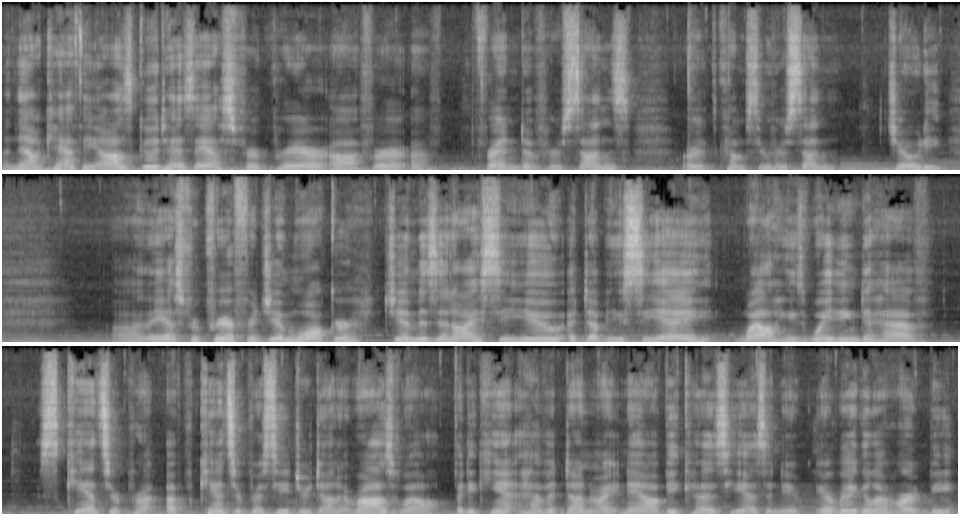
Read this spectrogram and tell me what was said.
And now, Kathy Osgood has asked for prayer uh, for a friend of her son's, or it comes through her son, Jody. Uh, they asked for prayer for Jim Walker. Jim is in ICU at WCA while he's waiting to have cancer a cancer procedure done at Roswell, but he can't have it done right now because he has an irregular heartbeat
